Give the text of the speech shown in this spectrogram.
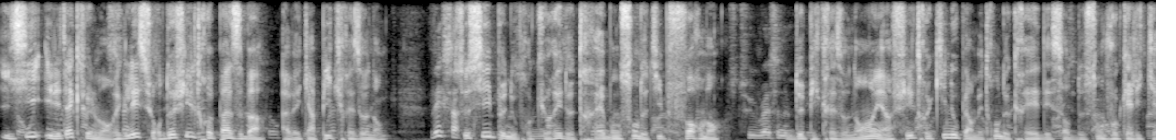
Ici, il est actuellement réglé sur deux filtres passe-bas, avec un pic résonnant. Ceci peut nous procurer de très bons sons de type formant, deux pics résonnants et un filtre qui nous permettront de créer des sortes de sons vocaliques.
